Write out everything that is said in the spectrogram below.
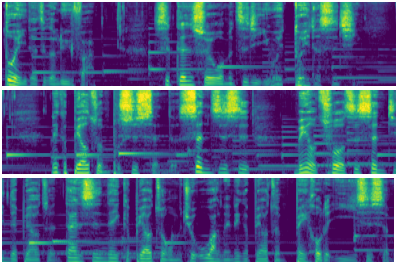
对的这个律法，是跟随我们自己以为对的事情。那个标准不是神的，甚至是。没有错，是圣经的标准，但是那个标准我们却忘了那个标准背后的意义是什么。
